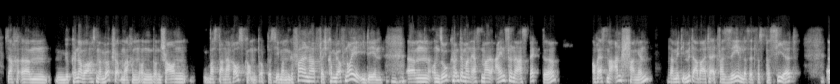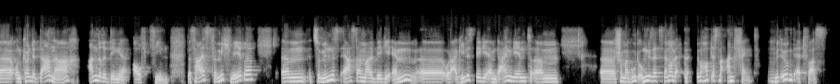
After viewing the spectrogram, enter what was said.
sag, ähm, wir können aber auch erstmal einen Workshop machen und, und schauen, was danach rauskommt, ob das mhm. jemandem gefallen hat. Vielleicht kommen wir auf neue Ideen. Mhm. Ähm, und so könnte man erstmal einzelne Aspekte auch erstmal anfangen, mhm. damit die Mitarbeiter etwas sehen, dass etwas passiert äh, und könnte danach andere Dinge aufziehen. Das heißt, für mich wäre ähm, zumindest erst einmal BGM äh, oder agiles BGM dahingehend ähm, äh, schon mal gut umgesetzt, wenn man überhaupt erstmal anfängt mhm. mit irgendetwas.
